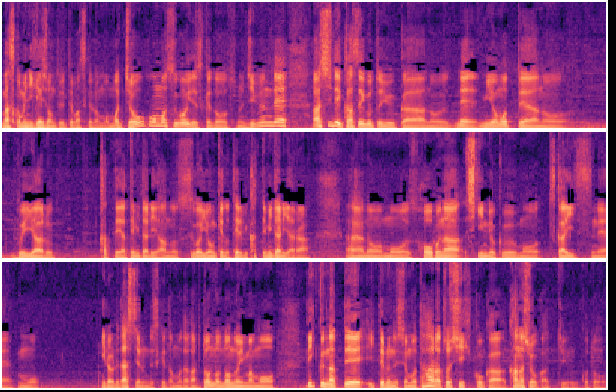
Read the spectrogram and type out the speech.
マスコミュニケーションと言ってますけども、まあ、情報もすごいですけど、その自分で足で稼ぐというか、あのね、身をもってあの VR 買ってやってみたり、あのすごい 4K のテレビ買ってみたりやら、あの、もう、豊富な資金力も使いですね、もう、いろいろ出してるんですけども、だからどんどんどんどん今もう、ビッグになっていってるんですよ。もう田原俊彦か、金賞かっていうことを、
